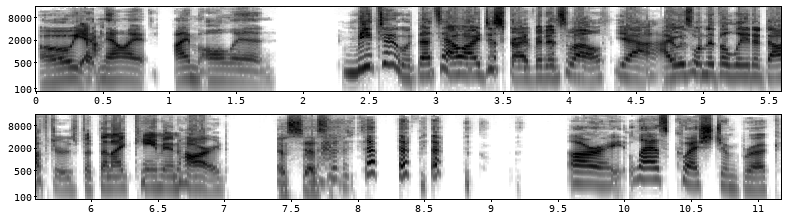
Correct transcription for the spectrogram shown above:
Oh, yeah. But now I, I'm all in. Me too. That's how I describe it as well. Yeah. I was one of the late adopters, but then I came in hard. All right. Last question, Brooke.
